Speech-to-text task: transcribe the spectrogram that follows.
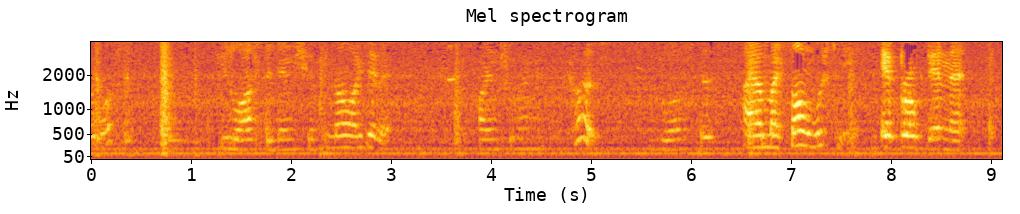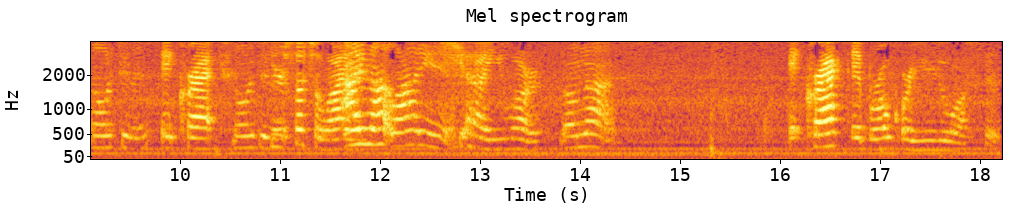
I lost it. You lost it, didn't you? No, I didn't. Why didn't you bring it? Because You lost it. I have my phone with me. It broke, didn't it? No, it didn't. It cracked. No, it didn't. You're such a liar. I'm not lying. Yeah, you are. No, I'm not. It cracked, it broke, or you lost it.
